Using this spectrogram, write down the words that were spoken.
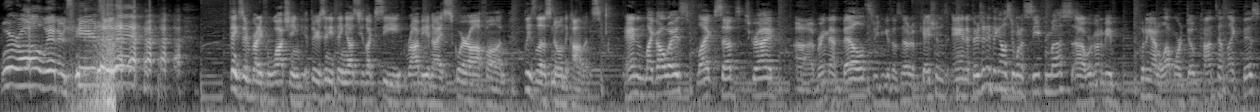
We're all winners here today. Thanks everybody for watching. If there's anything else you'd like to see Robbie and I square off on, please let us know in the comments. And like always, like, sub, subscribe, uh, ring that bell so you can get those notifications. And if there's anything else you want to see from us, uh, we're going to be putting out a lot more dope content like this.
